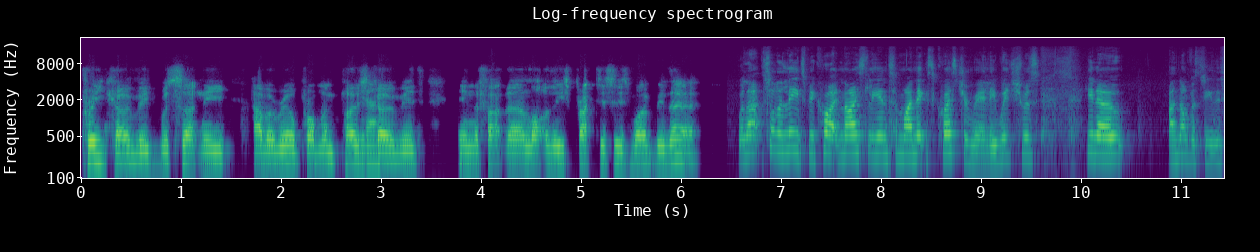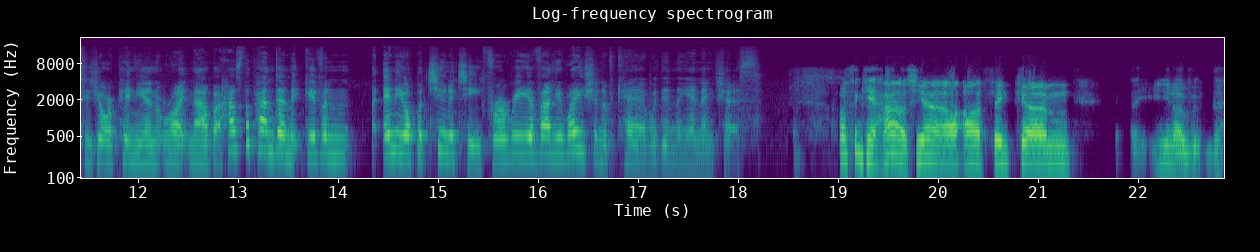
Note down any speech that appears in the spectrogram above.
pre-COVID, will certainly have a real problem post-COVID in the fact that a lot of these practices won't be there. Well, that sort of leads me quite nicely into my next question, really, which was, you know, and obviously this is your opinion right now, but has the pandemic given any opportunity for a re-evaluation of care within the NHS? I think it has. Yeah, I, I think um, you know the,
